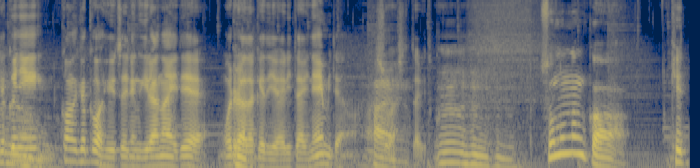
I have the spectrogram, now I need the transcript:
逆にこの曲はフューチャリングいらないで俺らだけでやりたいねみたいな話はしてたりとか。うんうんうんそのなんか決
